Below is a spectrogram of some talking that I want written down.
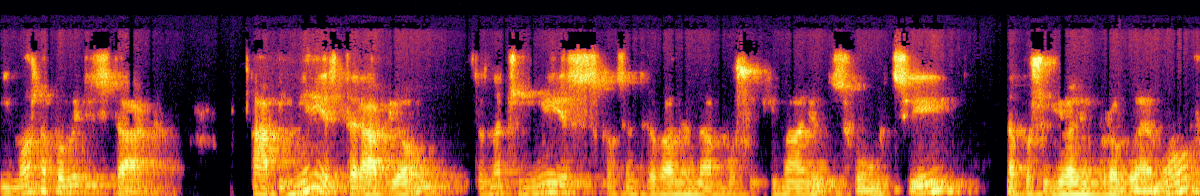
I można powiedzieć tak, a i nie jest terapią, to znaczy nie jest skoncentrowany na poszukiwaniu dysfunkcji, na poszukiwaniu problemów,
